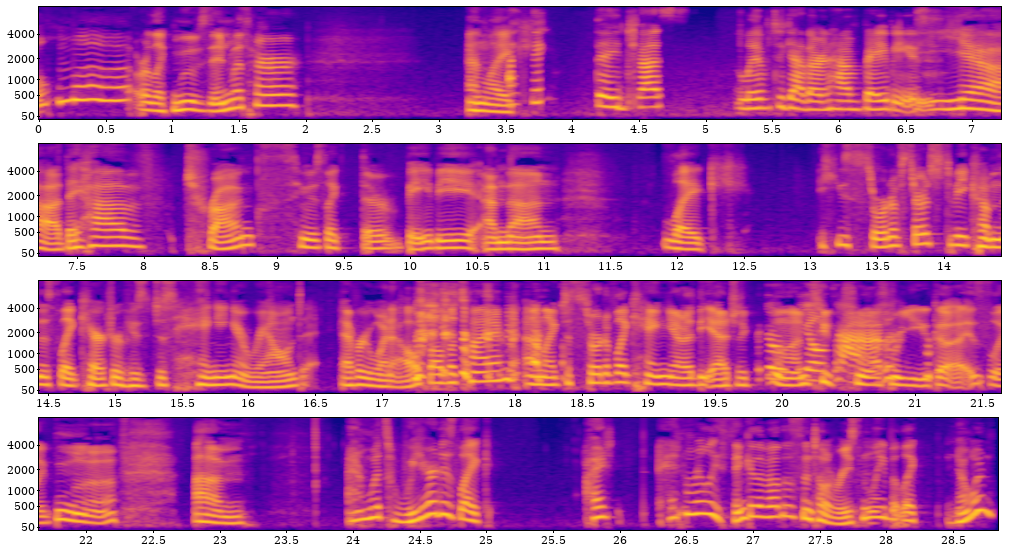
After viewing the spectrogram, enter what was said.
Bulma or like moves in with her. And like I think they just live together and have babies. yeah, they have Trunks, who is like their baby, and then like he sort of starts to become this like character who's just hanging around everyone else all the time and like just sort of like hanging out at the edge like, oh, I'm too cool for you guys like mwah." um and what's weird is like I, I didn't really think about this until recently but like no one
